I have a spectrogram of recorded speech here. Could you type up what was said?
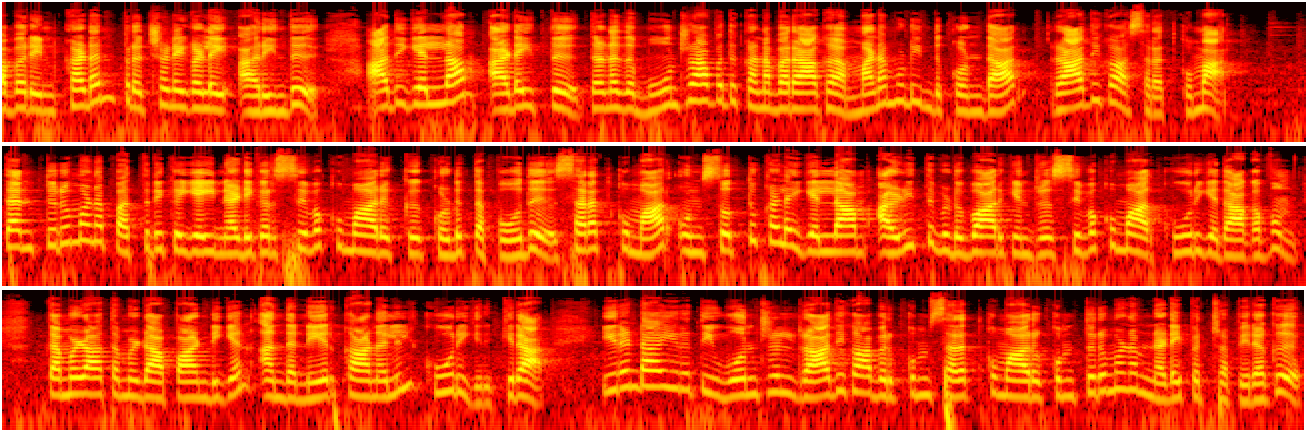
அவரின் கடன் பிரச்சனைகளை அறிந்து அதையெல்லாம் அடைத்து தனது மூன்றாவது கணவராக மணமுடிந்து கொண்டார் ராதிகா சரத்குமார். தன் திருமண பத்திரிகையை நடிகர் சிவகுமாருக்கு கொடுத்தபோது சரத்குமார் உன் சொத்துக்களை எல்லாம் அழித்து விடுவார் என்று சிவகுமார் கூறியதாகவும் தமிழா தமிழா பாண்டியன் அந்த நேர்காணலில் கூறியிருக்கிறார். இரண்டாயிரத்தி ஒன்றில் ராதிகாவிற்கும் சரத்குமாருக்கும் திருமணம் நடைபெற்ற பிறகு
